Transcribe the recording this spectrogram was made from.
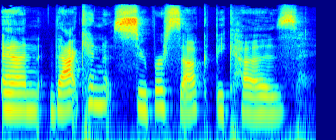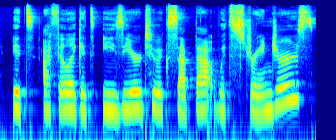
And that can super suck because it's I feel like it's easier to accept that with strangers.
